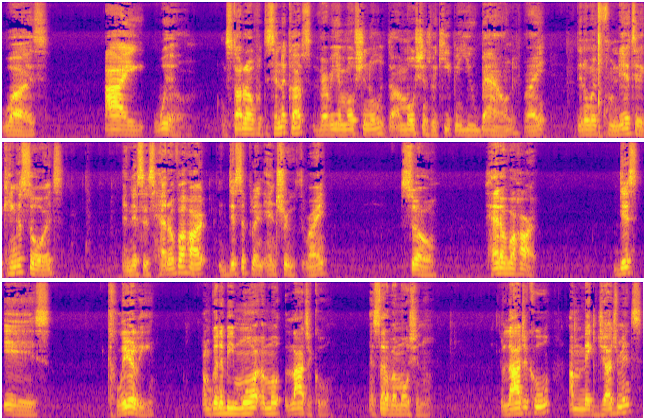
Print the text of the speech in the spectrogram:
was I will. It started off with the Ten of Cups, very emotional. The emotions were keeping you bound, right? Then it went from there to the King of Swords. And this is head over heart, discipline, and truth, right? So, head over heart. This is clearly, I'm going to be more emo- logical instead of emotional. Logical, I'm going to make judgments,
